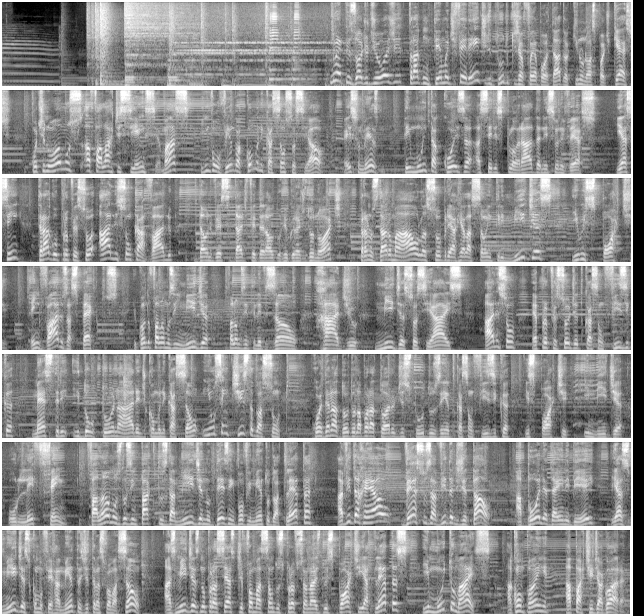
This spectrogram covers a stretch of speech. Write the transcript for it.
No episódio de hoje, trago um tema diferente de tudo que já foi abordado aqui no nosso podcast. Continuamos a falar de ciência, mas envolvendo a comunicação social. É isso mesmo? tem muita coisa a ser explorada nesse universo. E assim, trago o professor Alisson Carvalho, da Universidade Federal do Rio Grande do Norte, para nos dar uma aula sobre a relação entre mídias e o esporte, em vários aspectos. E quando falamos em mídia, falamos em televisão, rádio, mídias sociais. Alisson é professor de educação física, mestre e doutor na área de comunicação e um cientista do assunto coordenador do Laboratório de Estudos em Educação Física, Esporte e Mídia, o LEFEM. Falamos dos impactos da mídia no desenvolvimento do atleta, a vida real versus a vida digital, a bolha da NBA e as mídias como ferramentas de transformação, as mídias no processo de formação dos profissionais do esporte e atletas e muito mais. Acompanhe a partir de agora.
